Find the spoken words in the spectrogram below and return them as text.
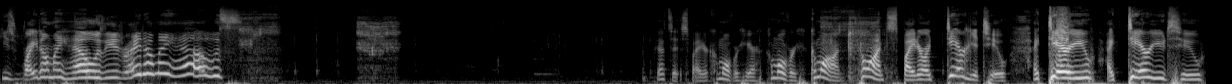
He's right on my house. He's right on my house. That's it, Spider. Come over here. Come over here. Come on. Come on, Spider. I dare you to. I dare you. I dare you to.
